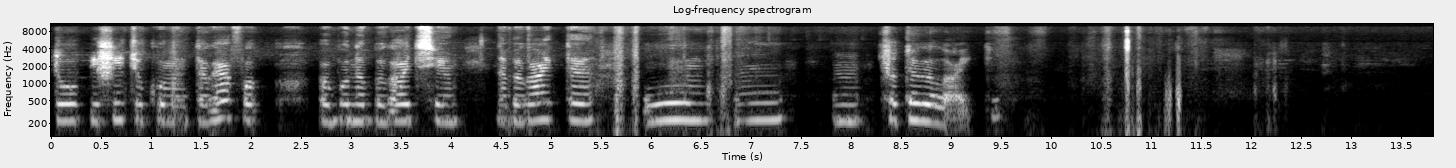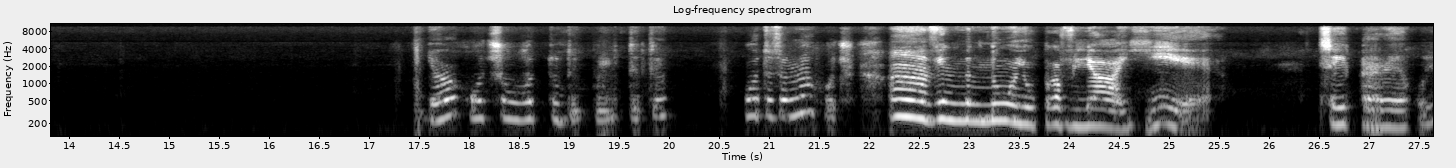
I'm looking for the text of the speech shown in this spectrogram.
то пишіть у коментарях або набирайте, набирайте у м, м, 4 лайки. Я хочу от туди політити. О, ти за мною хочеш? А, він мною управляє. Цей кригуль.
